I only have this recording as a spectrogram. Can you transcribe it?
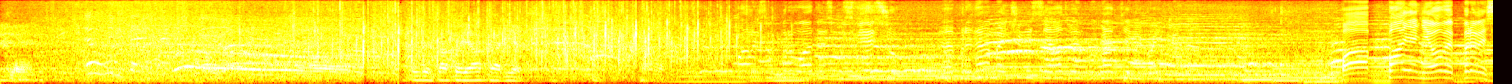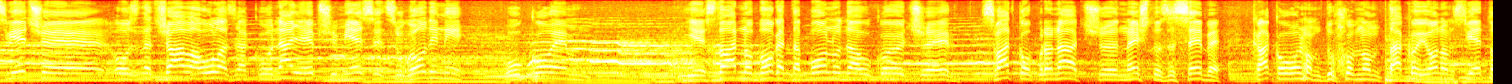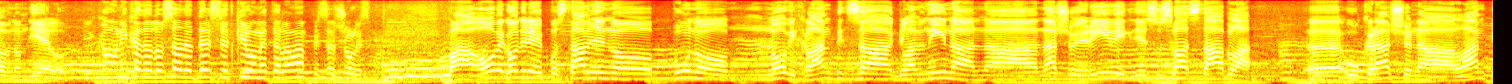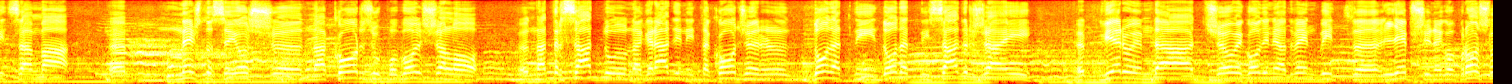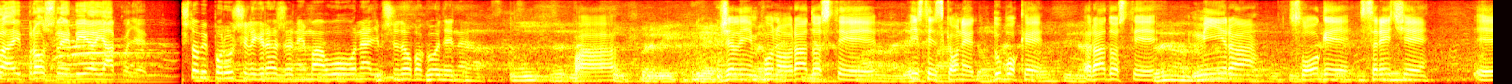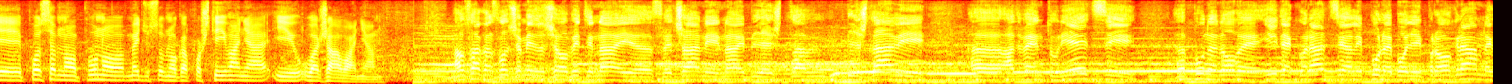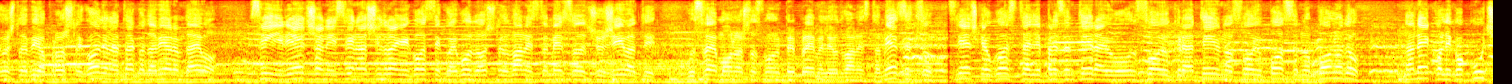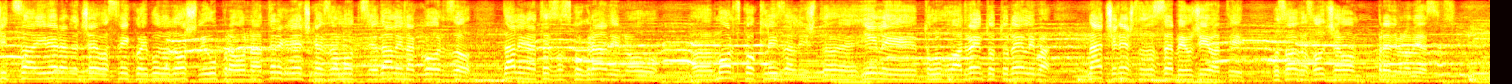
Evo vidite. Ide kako jaka riječ. Pali smo prvu adventsku svijeću, e, pred nama je čini se advent bogatiji nego ikada. Pa paljenje ove prve svijeće označava ulazak u najljepši mjesec u godini u kojem je stvarno bogata ponuda u kojoj će svatko pronaći nešto za sebe, kako u onom duhovnom, tako i u onom svjetovnom dijelu. I kao nikada do sada 10 km lampica čuli smo. Pa ove godine je postavljeno puno novih lampica, glavnina na našoj rivi gdje su sva stabla e, ukrašena lampicama, e, nešto se još e, na Korzu poboljšalo, e, na Trsatu, na Gradini također dodatni, dodatni sadržaj. E, Vjerujem da će ove godine advent biti e, ljepši nego prošla i prošli je bio jako lijep. Što bi poručili građanima u ovo najljepše doba godine? Pa želim puno radosti, istinske one duboke radosti, mira, sloge, sreće, posebno puno međusobnog poštivanja i uvažavanja. A u svakom slučaju mislim da će ovo biti najsvećaniji, najblještaviji e, advent u Rijeci. E, Puno nove i dekoracije, ali puno je bolji program nego što je bio prošle godine, tako da vjerujem da evo svi Riječani, svi naši dragi gosti koji budu došli u 12. mjesecu da će uživati u svemu ono što smo pripremili u 12. mjesecu. Riječke ugostitelji prezentiraju svoju kreativnost, svoju posebnu ponudu na nekoliko kućica i vjerujem da će evo svi koji budu došli upravo na trg Riječke Zalucije, da li na Korzo, da li na Teslavsku gradinu, morsko klizalište ili tu, u adventu tunelima, naći nešto za sebe i uživati u svakom slučaju u ovom predivnom mjesecu.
